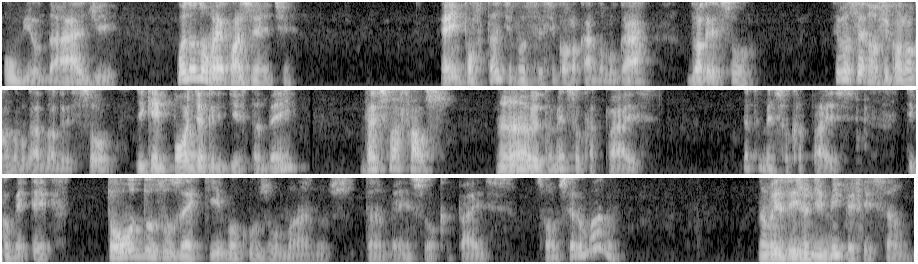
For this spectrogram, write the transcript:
humildade, quando não é com a gente. É importante você se colocar no lugar do agressor. Se você não se coloca no lugar do agressor, de quem pode agredir também, vai soar falso. Não, eu também sou capaz. Eu também sou capaz de cometer todos os equívocos humanos. Também sou capaz. Sou um ser humano. Não exijam de mim perfeição,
